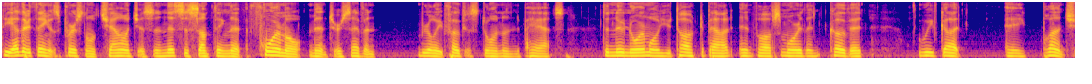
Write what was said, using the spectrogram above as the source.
the other thing is personal challenges, and this is something that formal mentors haven't really focused on in the past the new normal you talked about involves more than COVID. We've got a bunch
